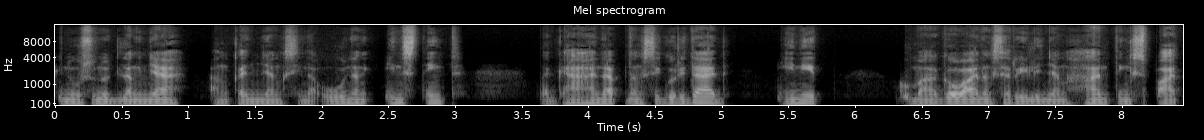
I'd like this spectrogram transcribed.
Sinusunod lang niya ang kanyang sinaunang instinct, naghahanap ng seguridad, init, gumagawa ng sarili niyang hunting spot,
